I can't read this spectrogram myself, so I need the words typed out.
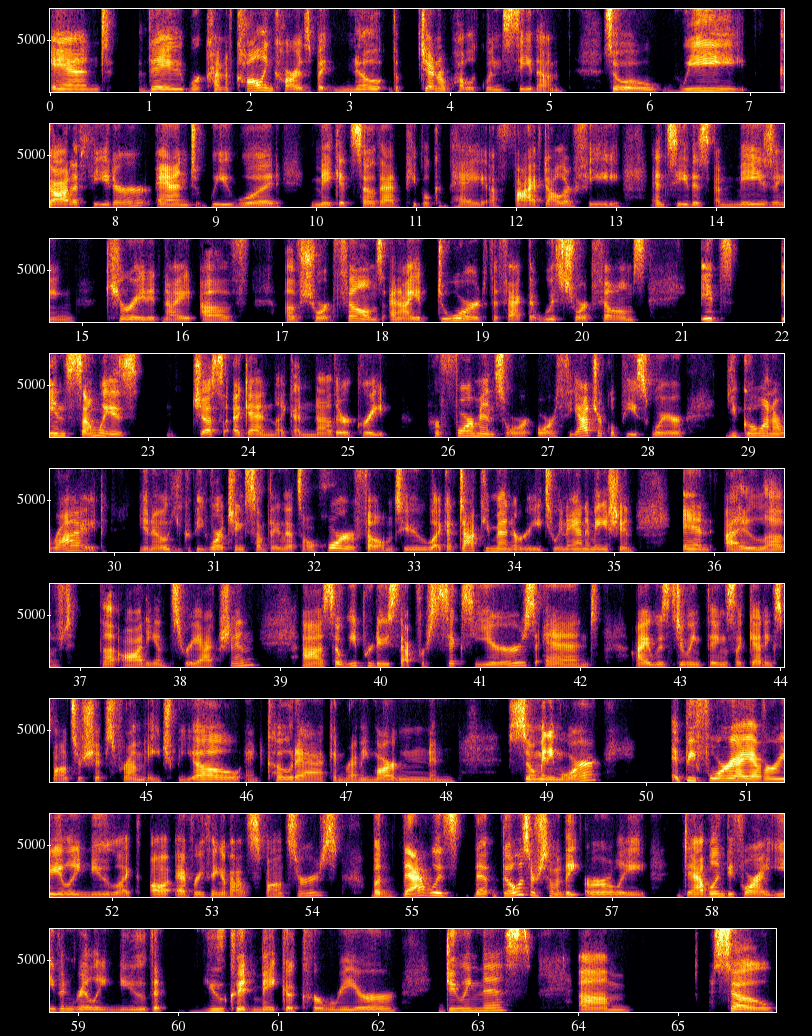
And they were kind of calling cards, but no, the general public wouldn't see them. So we got a theater and we would make it so that people could pay a $5 fee and see this amazing curated night of of short films and i adored the fact that with short films it's in some ways just again like another great performance or or theatrical piece where you go on a ride you know you could be watching something that's a horror film to like a documentary to an animation and i loved the audience reaction. Uh, so we produced that for six years, and I was doing things like getting sponsorships from HBO and Kodak and Remy Martin and so many more eh, before I ever really knew like uh, everything about sponsors. But that was that; those are some of the early dabbling before I even really knew that you could make a career doing this. Um, so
